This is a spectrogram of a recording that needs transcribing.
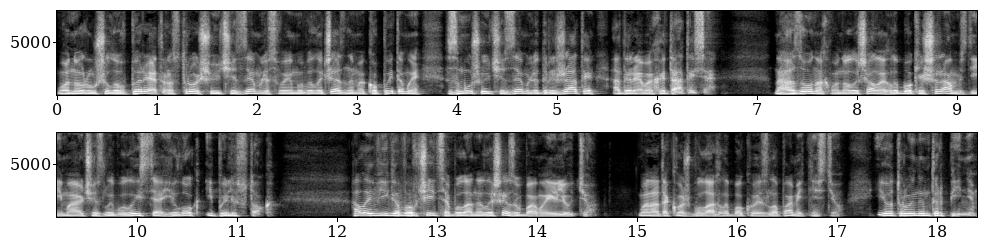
Воно рушило вперед, розтрощуючи землю своїми величезними копитами, змушуючи землю дрижати, а дерева хитатися. На газонах воно лишало глибокий шрам, здіймаючи зливу листя, гілок і пелюсток. Але Віга вовчиця була не лише зубами і люттю. Вона також була глибокою злопам'ятністю і отруйним терпінням,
